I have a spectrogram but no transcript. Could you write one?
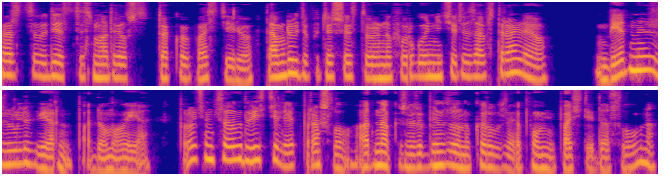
Кажется, в детстве смотрел что-то такое по стерео. Там люди путешествовали на фургоне через Австралию. Бедный Жюль Верн, подумал я. Впрочем, целых 200 лет прошло. Однако же Робинзона Круза я помню почти дословно.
